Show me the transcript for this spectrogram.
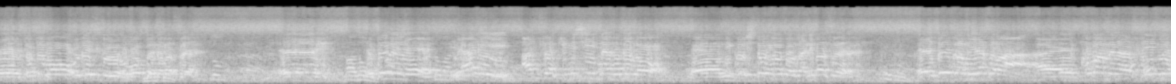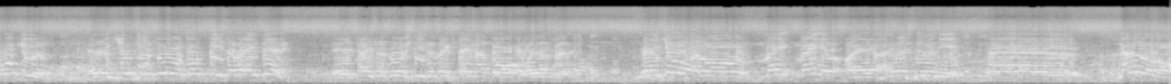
えー、とても嬉しく思っております、えー、とはいえやはり暑さ厳しい中でのみこし投票となります、えー、どうか皆様、えー、こまめな水分補給、えー、休憩等をとっていただいて、えー、対策をしていただきたいなと思います、えー、今日はあの前前に、えー、ありましたように、えー、長野の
